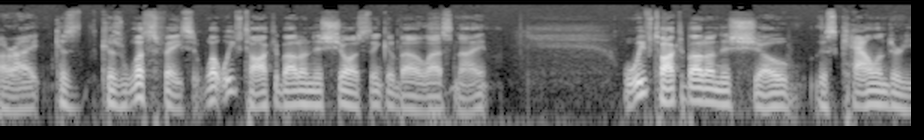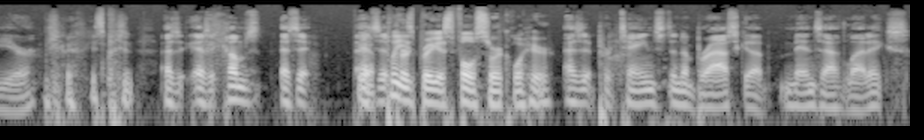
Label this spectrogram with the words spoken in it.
All right, because let's face it, what we've talked about on this show, I was thinking about it last night. What we've talked about on this show this calendar year, It's been, as it, as it comes, as it yeah, as it please per- bring us full circle here. as it pertains to Nebraska men's athletics,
